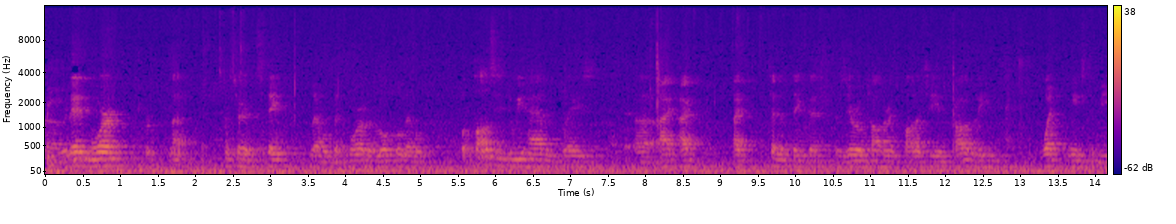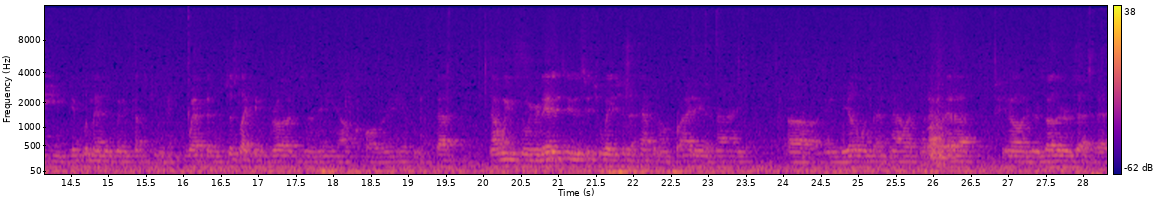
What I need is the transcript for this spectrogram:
uh, related more, not necessarily at the state level, but more of a local level? What policies do we have in place? Uh, I, I, I tend to think that the zero tolerance policy is probably what needs to be implemented when it comes to weapons, just like in drugs or any alcohol or anything like that. Now, we, we related to the situation that happened on Friday at night, uh, and the other one that now at, at Alberta, you know, and there's others at, at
